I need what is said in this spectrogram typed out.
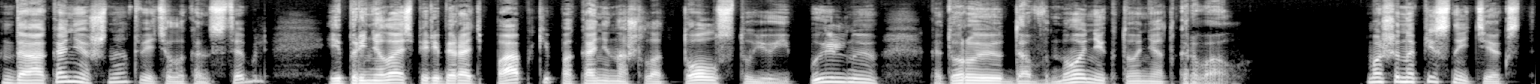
Да, конечно, ответила констебль и принялась перебирать папки, пока не нашла толстую и пыльную, которую давно никто не открывал. Машинописный текст.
